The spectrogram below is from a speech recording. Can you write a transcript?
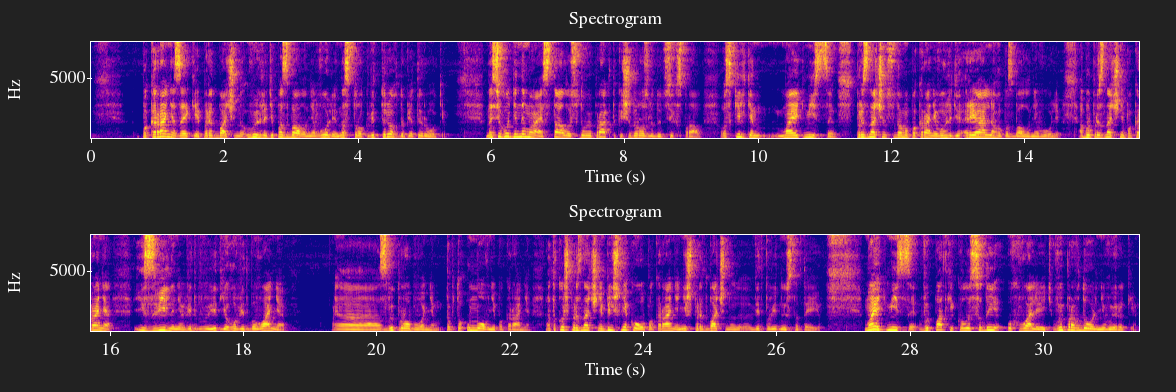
Покарання за яке передбачено у вигляді позбавлення волі на строк від 3 до 5 років. На сьогодні немає сталої судової практики щодо розгляду цих справ, оскільки мають місце призначення судами покарання у вигляді реального позбавлення волі або призначення покарання із звільненням від, від його відбування е, з випробуванням, тобто умовні покарання, а також призначення більш м'якого покарання, ніж передбачено відповідною статтею. Мають місце випадки, коли суди ухвалюють виправдовольні вироки.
